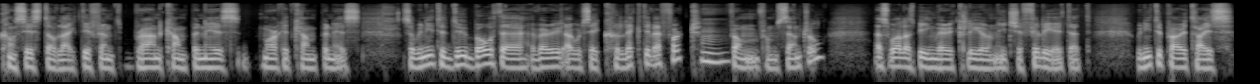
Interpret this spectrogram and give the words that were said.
consists of like different brand companies, market companies. So we need to do both a, a very, I would say, collective effort mm. from, from central, as well as being very clear on each affiliate that we need to prioritize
